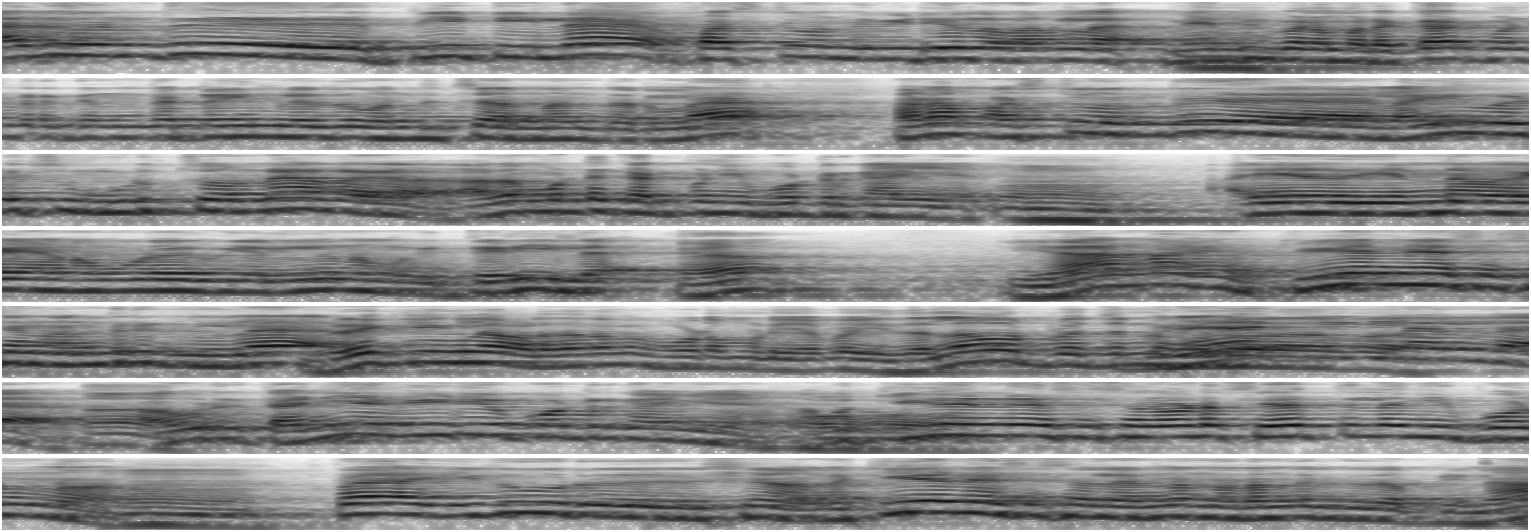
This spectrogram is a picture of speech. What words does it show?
அது வந்து பிடியில் ஃபர்ஸ்ட் வந்து வீடியோவில் வரல. மேபி இப்போ நம்ம ரெக்கார்ட் பண்ணிருக்கு இந்த டைம்ல எதுவும் வந்துச்சா என்னன்னு தெரில ஆனால் ஃபர்ஸ்ட் வந்து லைவ் அடிச்சு முடிச்சோடனே அதை அதை மட்டும் கட் பண்ணி போட்டிருக்காங்க. என்ன வகையான ஊடகவியல்னு நமக்கு தெரியல. ஏன் ஏன்னா Q&A செஷன் வந்திருக்குல்ல. பிரேக்கிங்ல அவ்வளவுதானே போட முடியும். இதெல்லாம் ஒரு பிரச்சனை. பிரேக்கிங்ல இல்ல. அவருக்கு தனியா வீடியோ போட்டிருக்காங்க. அப்ப Q&A செஷனோட சேர்த்துல நீ போடணும். இப்ப இது ஒரு விஷயம். அந்த Q&A செஷன்ல என்ன நடந்திருக்குது அப்படின்னா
